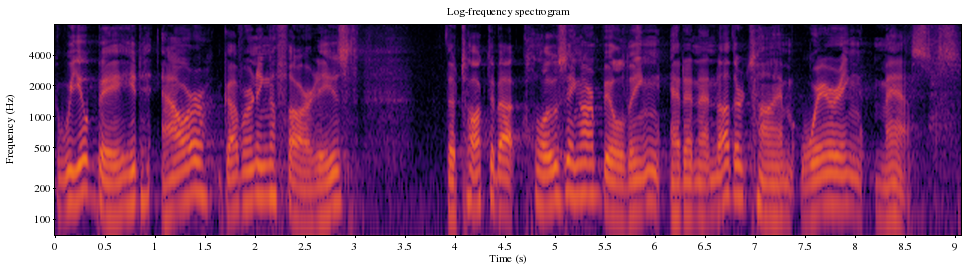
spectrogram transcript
we obeyed our governing authorities that talked about closing our building and at another time wearing masks.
